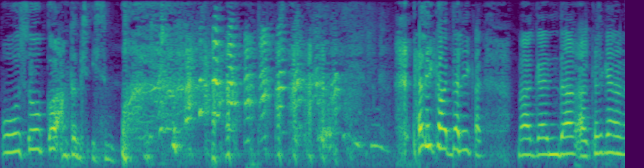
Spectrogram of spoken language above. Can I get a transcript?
Puso ko. Ang kagising mo. talikod, talikod. Magandang, ah, kasi ka,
